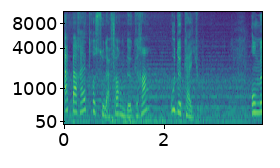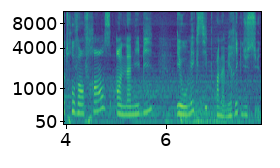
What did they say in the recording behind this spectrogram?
apparaître sous la forme de grains ou de cailloux. On me trouve en France, en Namibie et au Mexique en Amérique du Sud.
